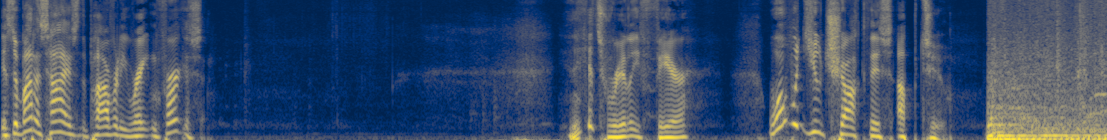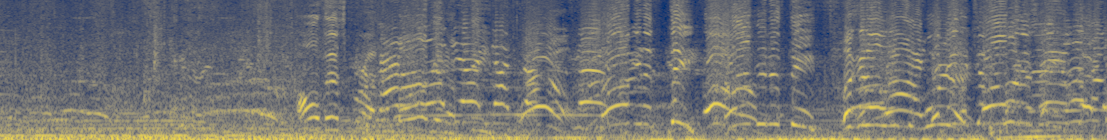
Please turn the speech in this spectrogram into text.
is about as high as the poverty rate in Ferguson. You think it's really fear? What would you chalk this up to? All this for a thug and a thief. Thug and a thief. Thug and a thief. Look at all these supporters. Throwing his hands up.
